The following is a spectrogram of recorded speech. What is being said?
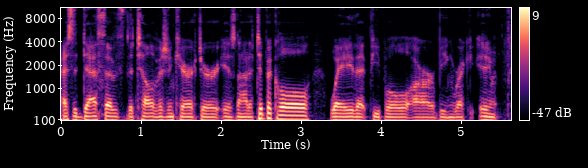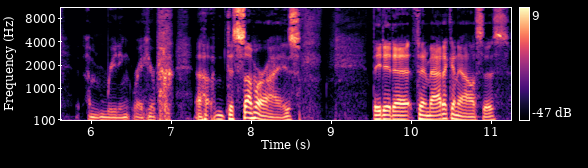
as the death of the television character is not a typical way that people are being. Rec- I'm reading right here. um, to summarize, they did a thematic analysis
